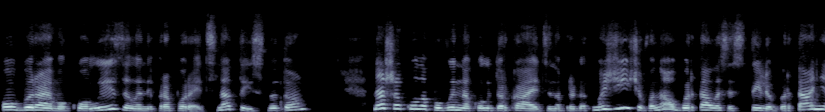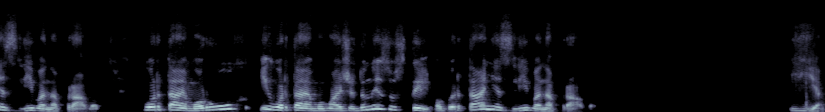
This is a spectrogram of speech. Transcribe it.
обираємо коли, зелений прапорець натиснуто. Наша акула повинна, коли торкається, наприклад, межі, щоб вона оберталася стиль обертання зліва направо. Гортаємо рух і гортаємо майже донизу стиль обертання зліва направо. Є.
